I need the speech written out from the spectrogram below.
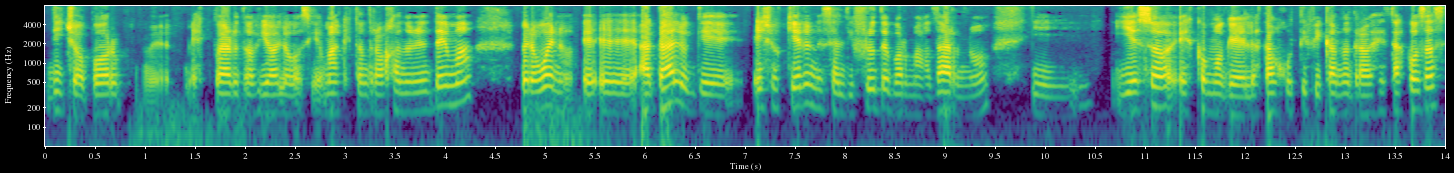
dicho por eh, expertos, biólogos y demás que están trabajando en el tema, pero bueno, eh, eh, acá lo que ellos quieren es el disfrute por matar, ¿no? Y, eso es como que lo están justificando a través de estas cosas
